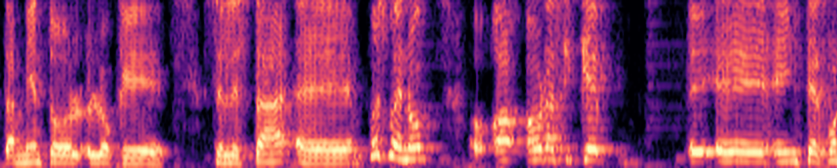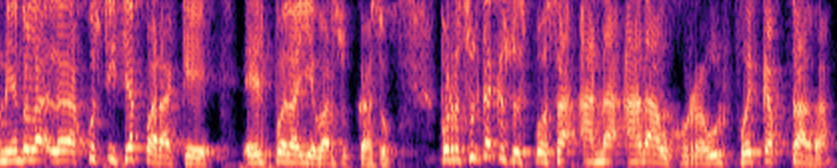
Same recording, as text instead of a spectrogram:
también todo lo que se le está, eh, pues bueno, ahora sí que eh, eh, interponiendo la, la justicia para que él pueda llevar su caso. Pues resulta que su esposa Ana Araujo, Raúl, fue captada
